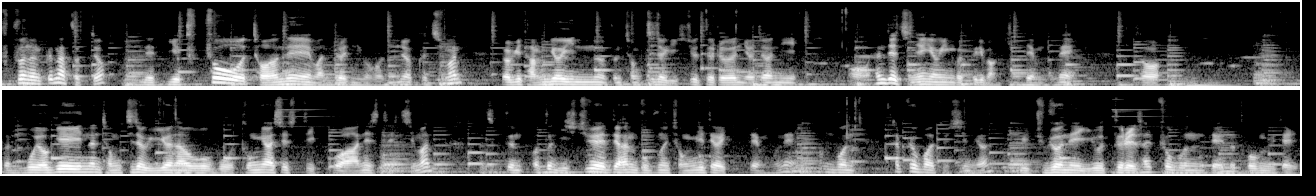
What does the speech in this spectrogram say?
투표는 끝났었죠. 근데 이게 투표 전에 만들어진 거거든요. 그렇지만 여기 담겨 있는 어떤 정치적 이슈들은 여전히 어, 현재 진행형인 것들이 많기 때문에 그래서 어떤 뭐 여기에 있는 정치적 의견하고 뭐 동의하실 수도 있고 아닐 수도 있지만 어쨌든 어떤 이슈에 대한 부분이 정리되어 있기 때문에 한번 살펴봐 주시면 우리 주변의 이웃들을 살펴보는 데에도 도움이 될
